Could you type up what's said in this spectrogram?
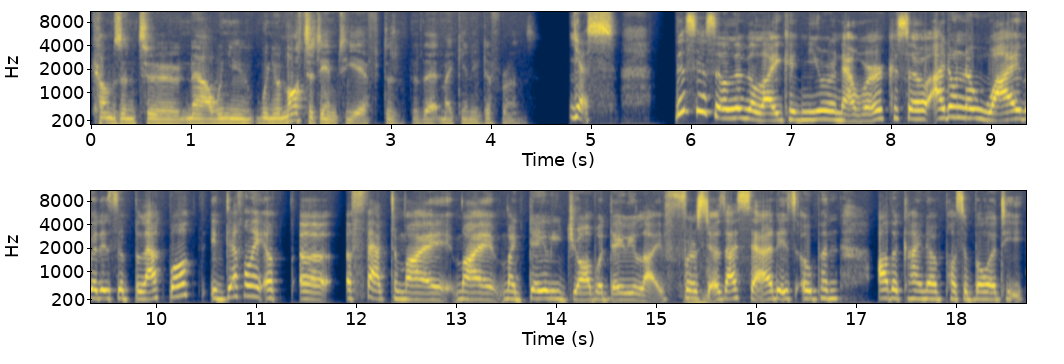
comes into now when you when you're not at MTF does, that make any difference yes this is a little bit like a neural network so i don't know why but it's a black box. It definitely uh, uh, affect my my my daily job or daily life. 1st as i said it's open other kind of possibility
